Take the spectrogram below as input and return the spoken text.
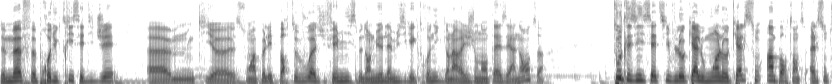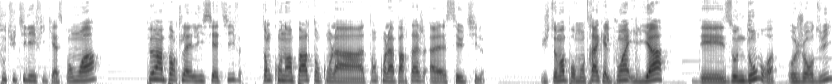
meufs productrices et DJ euh, qui sont un peu les porte-voix du féminisme dans le milieu de la musique électronique dans la région nantaise et à Nantes. Toutes les initiatives locales ou moins locales sont importantes. Elles sont toutes utiles et efficaces. Pour moi, peu importe l'initiative, tant qu'on en parle, tant qu'on la, tant qu'on la partage, c'est utile. Justement pour montrer à quel point il y a des zones d'ombre aujourd'hui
